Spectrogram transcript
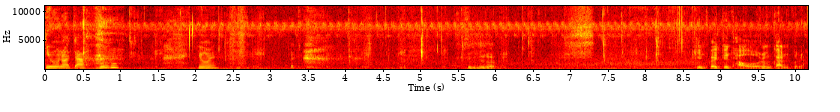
หิวเนาะจ้ะหิวไหมกินไปแบบกินไปจนเถ่าน้ำกันพุ่นละ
